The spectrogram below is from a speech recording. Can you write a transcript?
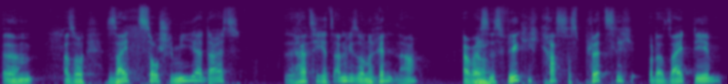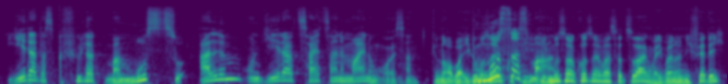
ähm, also seit Social Media da ist, hört sich jetzt an wie so ein Rentner, aber es Ja. ist wirklich krass, dass plötzlich oder seitdem jeder das Gefühl hat, man muss zu allem und jederzeit seine Meinung äußern. Genau, aber ich Du muss, musst noch, das ich, machen. ich muss noch kurz noch was dazu sagen, weil ich war noch nicht fertig.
